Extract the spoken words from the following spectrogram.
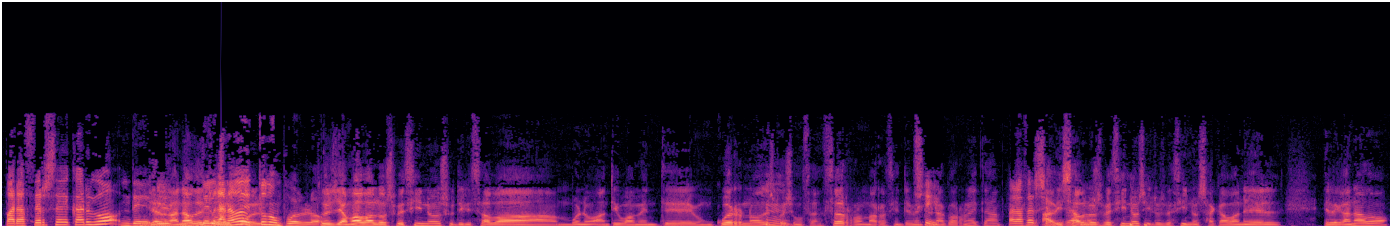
para hacerse cargo del ganado, de, ganado de, todo un pueblo. Entonces llamaba a los vecinos, utilizaba, bueno, antiguamente un cuerno, después mm. un cencerro, más recientemente una corneta. Para hacerse, avisaba a los vecinos y los vecinos sacaban el, el ganado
